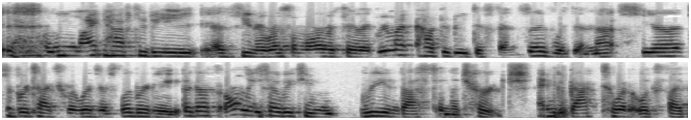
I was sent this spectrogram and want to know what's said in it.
we might have to be, as you know, Russell Moore would say, like we might have to be defensive within that sphere to protect religious liberty. But that's only so we can reinvest in the church and go back to what it looks like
